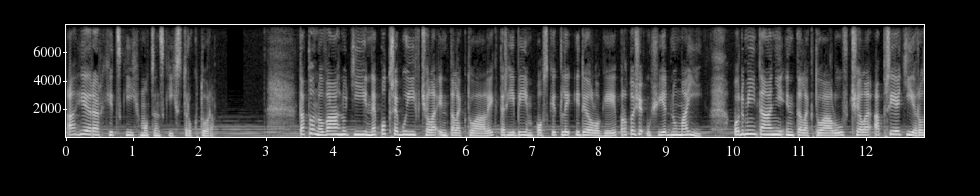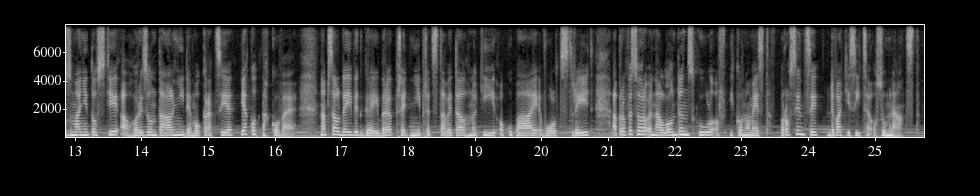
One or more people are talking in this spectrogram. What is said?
a hierarchických mocenských struktur. Tato nová hnutí nepotřebují v čele intelektuály, kteří by jim poskytli ideologii, protože už jednu mají. Odmítání intelektuálů v čele a přijetí rozmanitosti a horizontální demokracie jako takové, napsal David Graeber, přední představitel hnutí Occupy Wall Street a profesor na London School of Economists v prosinci 2018.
